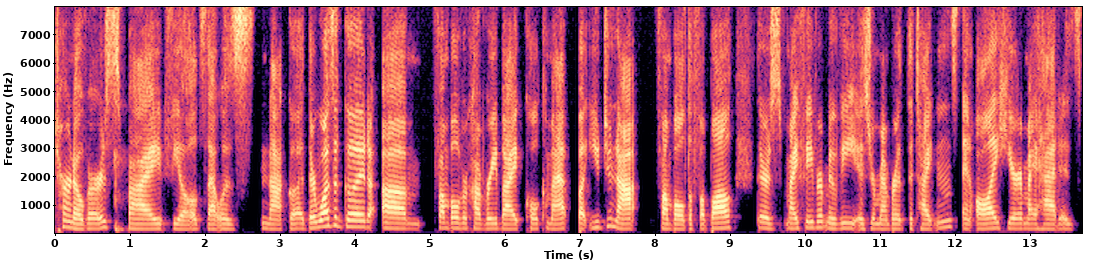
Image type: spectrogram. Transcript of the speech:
turnovers by Fields. That was not good. There was a good um fumble recovery by Cole Kmet, but you do not fumble the football. There's my favorite movie is Remember the Titans, and all I hear in my head is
